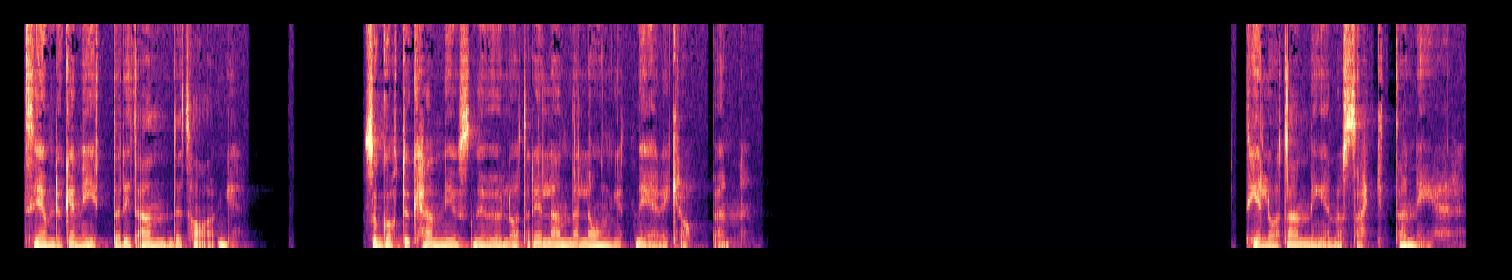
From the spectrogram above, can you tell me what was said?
Se om du kan hitta ditt andetag. Så gott du kan just nu, låta det landa långt ner i kroppen. Tillåt andningen att sakta ner.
